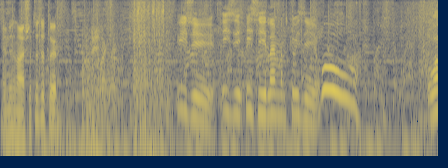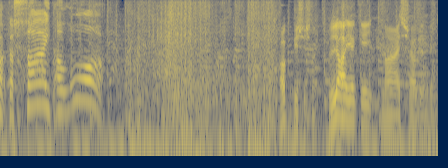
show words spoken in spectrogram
Я не знаю, що це за тир. Ізі, ізі, ізі, лемон сквізі. Уу! О, та сайт, алло! Оп, пішечно. Ля, який. Найс, ще один бінч.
